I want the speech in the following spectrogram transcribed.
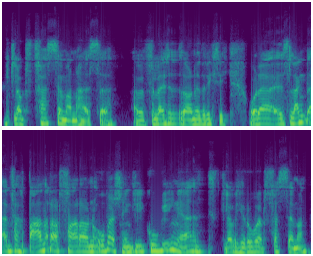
Ich glaube, Fassemann heißt er. Aber vielleicht ist es auch nicht richtig. Oder es langt einfach Bahnradfahrer und Oberschenkel googeln. Ja, das ist, glaube ich, Robert Fassemann.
